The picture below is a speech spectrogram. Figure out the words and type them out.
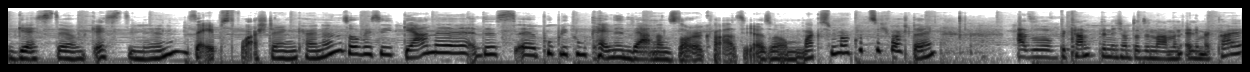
Gäste und Gästinnen selbst vorstellen können, so wie sie gerne das äh, Publikum kennenlernen soll quasi. Also magst du mal kurz sich vorstellen? Also bekannt bin ich unter dem Namen Ellie McPie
